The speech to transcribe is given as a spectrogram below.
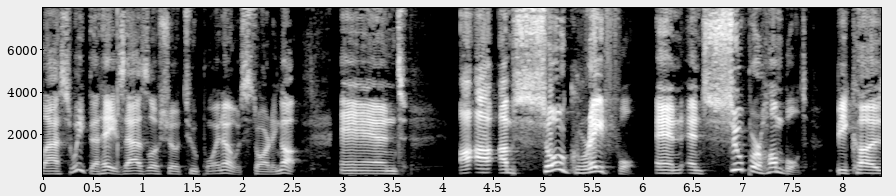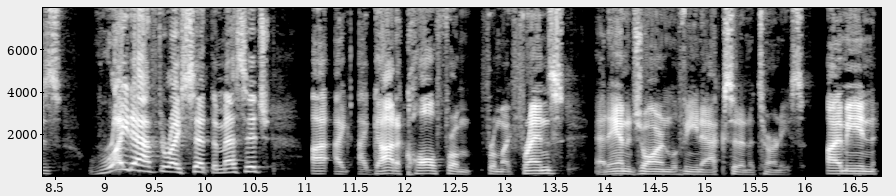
last week that, hey, Zaslow Show 2.0 is starting up and I, i'm so grateful and and super humbled because right after I sent the message, I, I, I got a call from from my friends at Anidjar and Levine Accident Attorneys. I mean,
